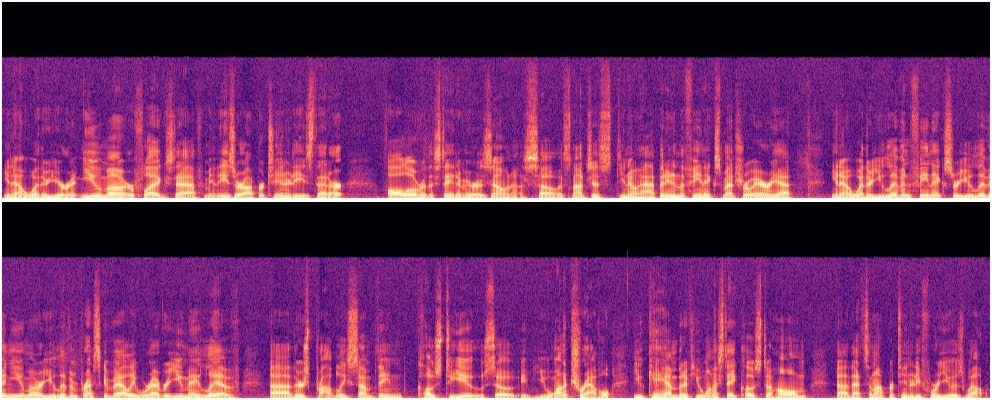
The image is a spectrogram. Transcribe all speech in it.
you know, whether you're in Yuma or Flagstaff. I mean, these are opportunities that are all over the state of Arizona. So it's not just, you know, happening in the Phoenix metro area. You know, whether you live in Phoenix or you live in Yuma or you live in Prescott Valley, wherever you may live, uh, there's probably something close to you. So if you want to travel, you can. But if you want to stay close to home, uh, that's an opportunity for you as well.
